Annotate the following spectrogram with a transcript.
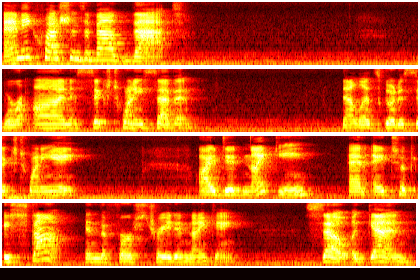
Any questions about that? We're on 627. Now let's go to 628. I did Nike and I took a stop in the first trade in Nike. So again,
